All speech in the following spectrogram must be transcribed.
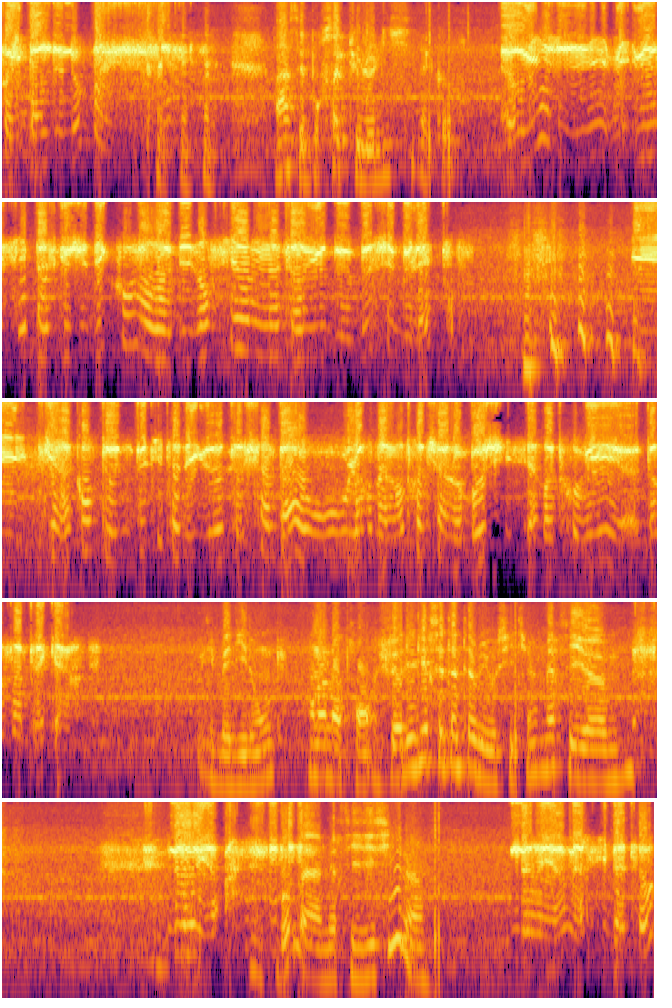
quand il parle de nous. Ah, c'est pour ça que tu le lis, d'accord. Euh, oui, je lis, mais, mais aussi parce que je découvre des anciennes interviews de Monsieur Belette, qui, qui raconte une petite anecdote sympa où lors d'un entretien à l'embauche, il s'est retrouvé euh, dans un placard. Oui, bah dis donc, on en apprend. Je vais aller lire cette interview aussi, tiens, merci. euh. De rien. Bon, bah merci Cécile. De rien, merci Bateau.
